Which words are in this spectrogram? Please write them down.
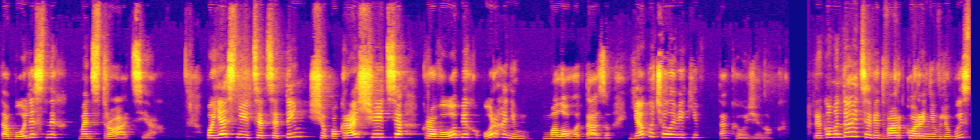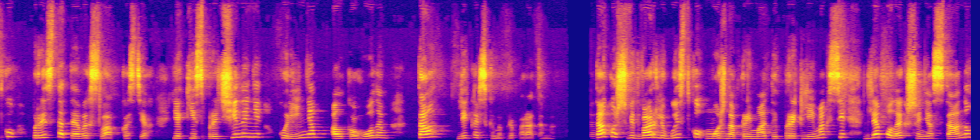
та болісних менструаціях. Пояснюється це тим, що покращується кровообіг органів малого тазу як у чоловіків, так і у жінок. Рекомендується відвар коренів любистку при статевих слабкостях, які спричинені курінням, алкоголем та лікарськими препаратами. Також відвар любистку можна приймати при клімаксі для полегшення стану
